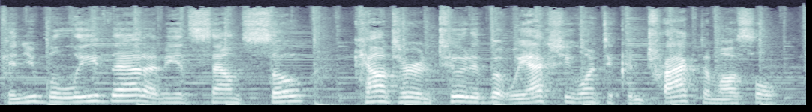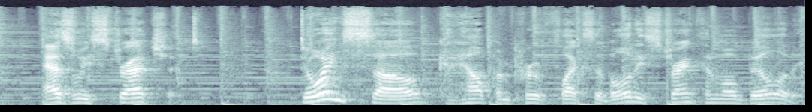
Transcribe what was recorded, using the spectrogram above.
Can you believe that? I mean, it sounds so counterintuitive, but we actually want to contract a muscle as we stretch it. Doing so can help improve flexibility, strength, and mobility.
